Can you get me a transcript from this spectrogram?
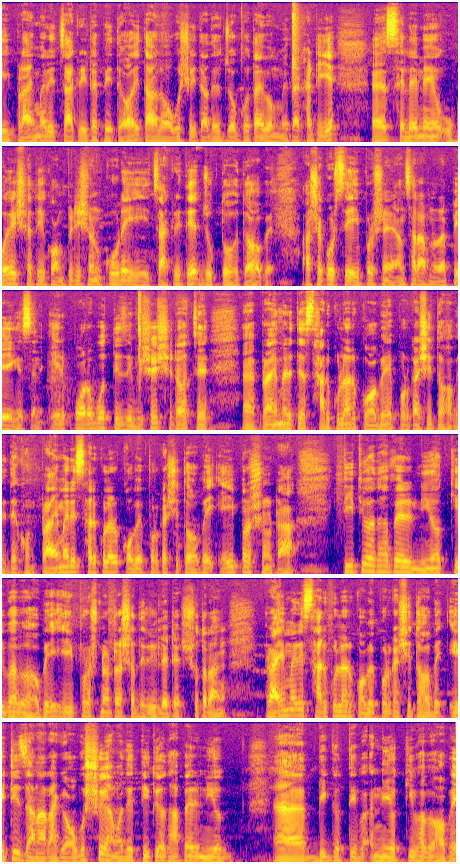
এই প্রাইমারি চাকরিটা পেতে হয়, তাহলে অবশ্যই তাদের যোগ্যতা এবং মেধা খাটিয়ে ছেলে মেয়ে উভয়ের সাথে কম্পিটিশন করে এই চাকরিতে যুক্ত হতে হবে। আশা করছি এই প্রশ্নের অ্যান্সার আপনারা পেয়ে গেছেন। এর পরবর্তী যে বিষয়, সেটা হচ্ছে প্রাইমারিতে সার্কুলার কবে প্রকাশিত হবে? দেখুন প্রাইমারি সার্কুলার কবে প্রকাশিত হবে? এই প্রশ্নটা তৃতীয় ধাপের নিয়োগ কীভাবে হবে? এই প্রশ্নটার সাথে রিলেটেড সুতরাং প্রাইমারি সার্কুলার কবে প্রকাশিত হবে? এটি জানার আগে অবশ্যই আমাদের তৃতীয় ধাপের নিয়োগ বিজ্ঞপ্তি নিয়োগ কীভাবে হবে?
